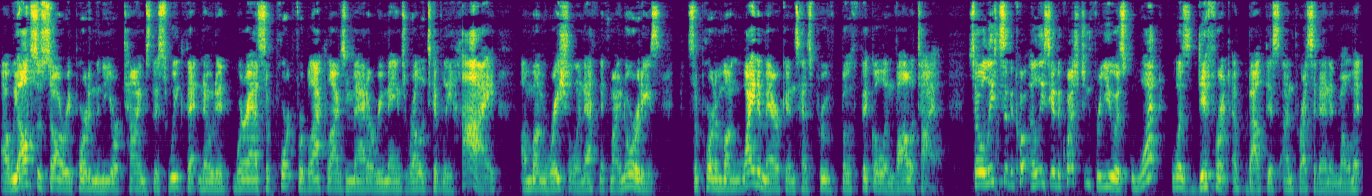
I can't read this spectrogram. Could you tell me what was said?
Uh, we also saw a report in the New York Times this week that noted whereas support for Black Lives Matter remains relatively high among racial and ethnic minorities, support among white Americans has proved both fickle and volatile. So, Alicia the, Alicia, the question for you is what was different about this unprecedented moment?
